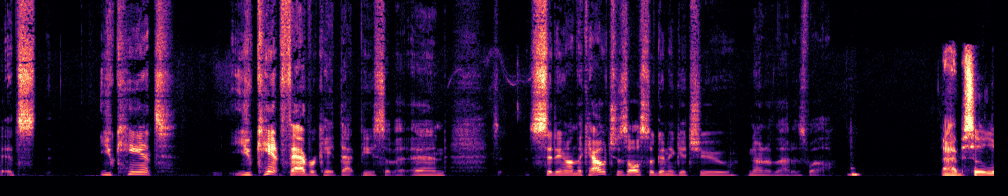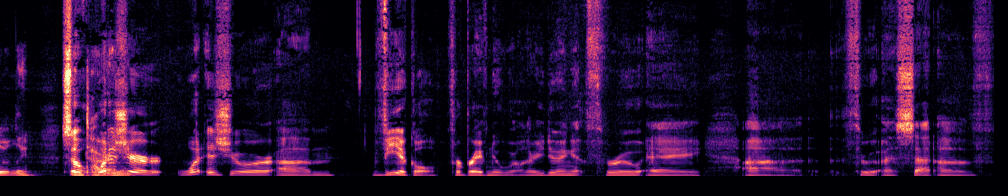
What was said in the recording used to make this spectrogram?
it's you can't you can't fabricate that piece of it and sitting on the couch is also going to get you none of that as well. Absolutely. So Entirely. what is your what is your um, vehicle for brave new world? Are you doing it through a uh, through a set of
